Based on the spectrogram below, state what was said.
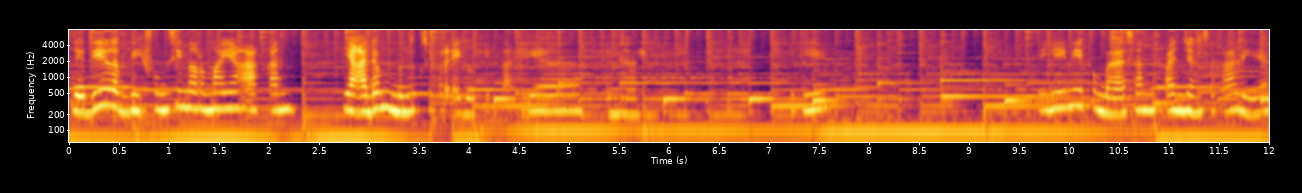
Jadi lebih fungsi norma yang akan yang ada membentuk super ego kita. Iya benar. Jadi kayaknya ini pembahasan panjang sekali ya.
